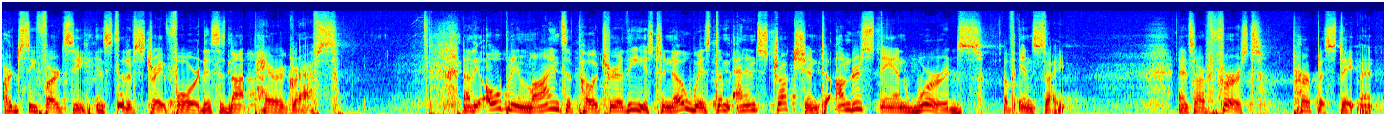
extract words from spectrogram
artsy fartsy instead of straightforward. This is not paragraphs. Now, the opening lines of poetry are these to know wisdom and instruction, to understand words of insight. And it's our first purpose statement.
